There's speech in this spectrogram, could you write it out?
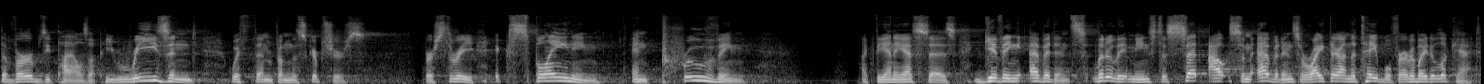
The verbs he piles up. He reasoned with them from the scriptures. Verse 3 explaining and proving like the NAS says, giving evidence. Literally, it means to set out some evidence right there on the table for everybody to look at.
